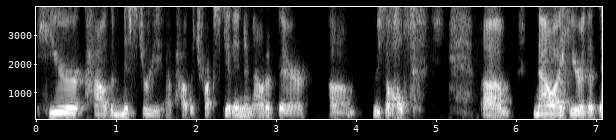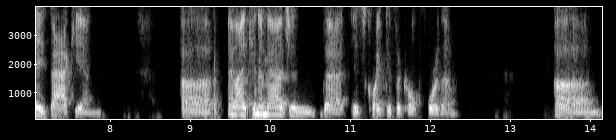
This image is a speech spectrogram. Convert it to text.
hear how the mystery of how the trucks get in and out of there um, resolved. Um, now I hear that they back in. Uh, and I can imagine that it's quite difficult for them. Um,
